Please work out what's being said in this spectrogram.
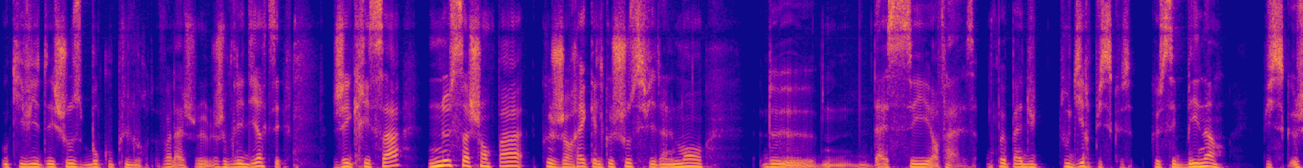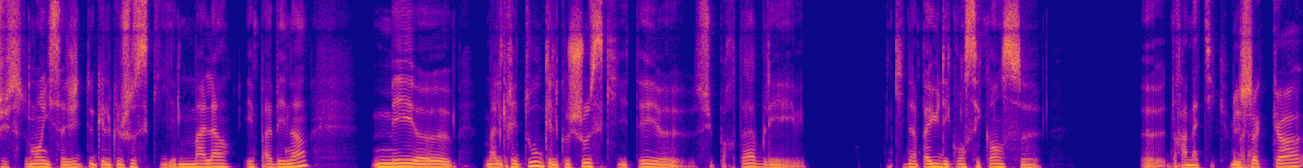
ou qui vivent des choses beaucoup plus lourdes. Voilà, je, voulais dire que j'écris ça, ne sachant pas que j'aurais quelque chose finalement d'assez, enfin, on peut pas du tout dire puisque que c'est bénin puisque justement il s'agit de quelque chose qui est malin et pas bénin, mais euh, malgré tout quelque chose qui était euh, supportable et qui n'a pas eu des conséquences euh, dramatiques. Mais chaque cas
